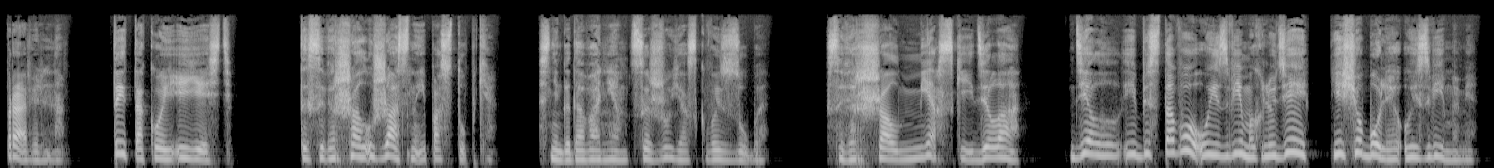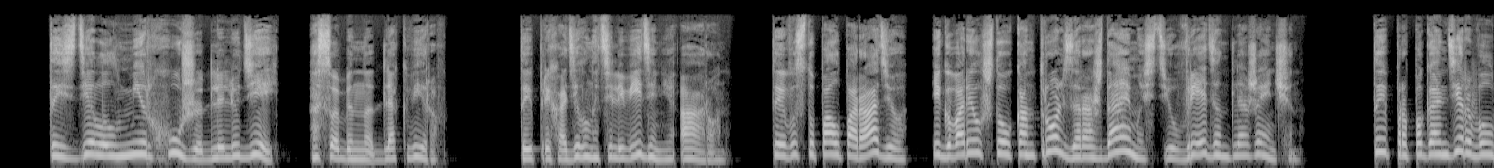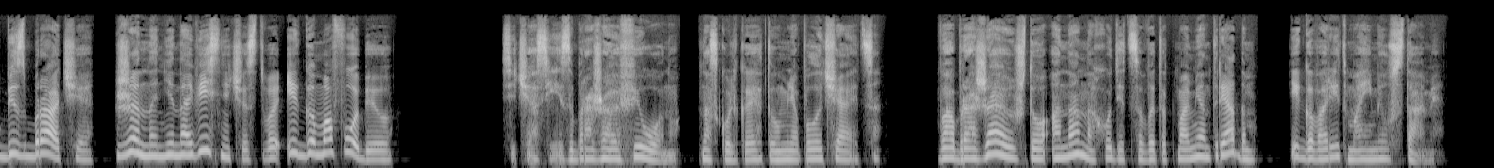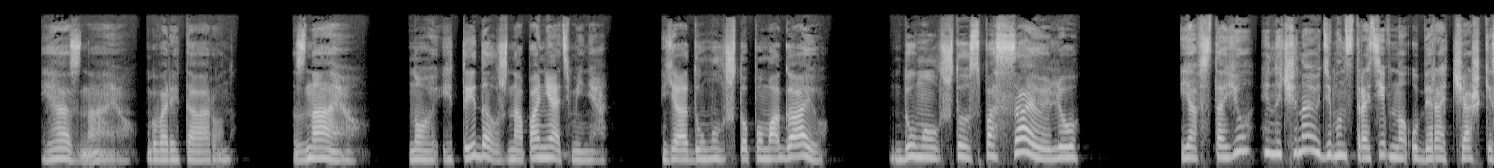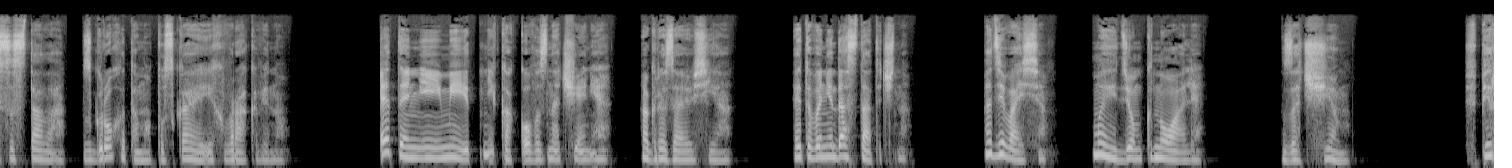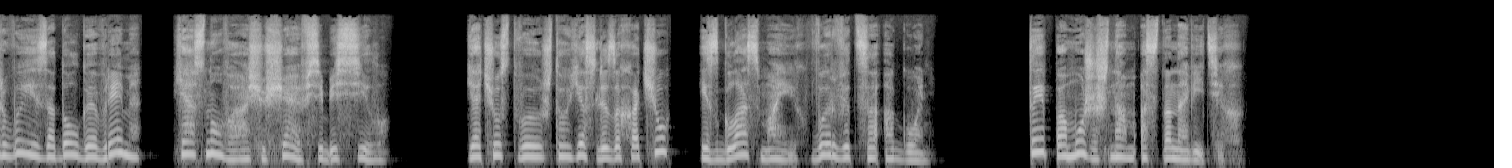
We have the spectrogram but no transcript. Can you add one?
Правильно. Ты такой и есть. Ты совершал ужасные поступки. С негодованием цежу я сквозь зубы. Совершал мерзкие дела — делал и без того уязвимых людей еще более уязвимыми. Ты сделал мир хуже для людей, особенно для квиров. Ты приходил на телевидение, Аарон. Ты выступал по радио и говорил, что контроль за рождаемостью вреден для женщин. Ты пропагандировал безбрачие, женоненавистничество и гомофобию. Сейчас я изображаю Фиону, насколько это у меня получается — Воображаю, что она находится в этот момент рядом и говорит моими устами. «Я знаю», — говорит Аарон. «Знаю, но и ты должна понять меня. Я думал, что помогаю. Думал, что спасаю Лю...» Я встаю и начинаю демонстративно убирать чашки со стола, с грохотом опуская их в раковину. «Это не имеет никакого значения», — огрызаюсь я. «Этого недостаточно. Одевайся. Мы идем к Нуале». «Зачем?» Впервые за долгое время я снова ощущаю в себе силу. Я чувствую, что если захочу, из глаз моих вырвется огонь. Ты поможешь нам остановить их.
